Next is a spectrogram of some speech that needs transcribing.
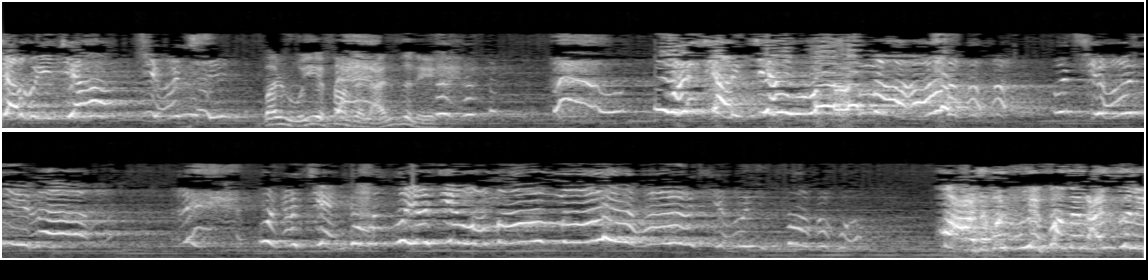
想回家，求你把乳液放在篮子里。我想见妈妈，我求你了，我要见她，我要见我妈妈，求你放我！妈的，把乳液放在篮子里。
